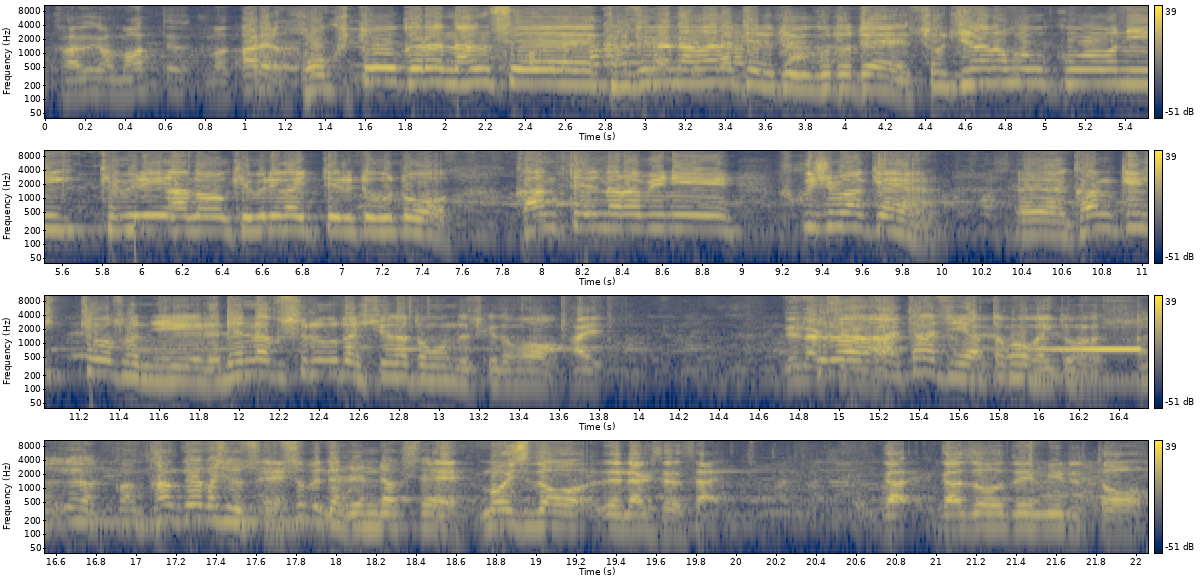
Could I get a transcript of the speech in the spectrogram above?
風が待って待って。あれ北東から南西風が流れているということでそちらの方向に煙あの煙が行っているということを官邸並びに福島県、えー関係市町村に連絡することが必要だと思うんですけども、はい。連絡それは直ちにやった方がいいと思います。いやか関係各所すべて連絡して、ええもう一度連絡してください。が画像で見ると。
